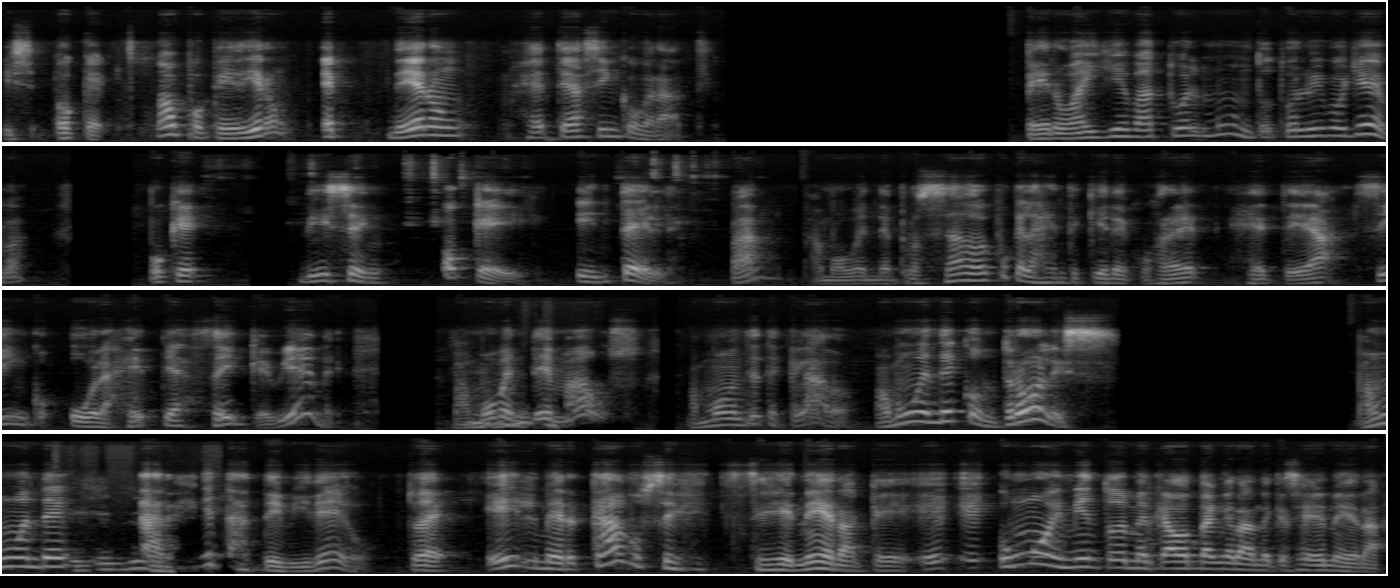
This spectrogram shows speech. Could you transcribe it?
Dice, ok, no, porque dieron, eh, dieron GTA 5 gratis. Pero ahí lleva todo el mundo, todo el vivo lleva. Porque dicen, ok, Intel, ¿va? vamos a vender procesador porque la gente quiere correr GTA 5 o la GTA 6 que viene. Vamos a vender mouse, vamos a vender teclado, vamos a vender controles, vamos a vender tarjetas de video. Entonces, el mercado se, se genera, que eh, eh, un movimiento de mercado tan grande que se genera,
